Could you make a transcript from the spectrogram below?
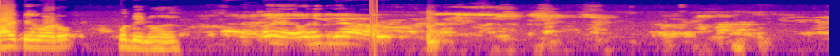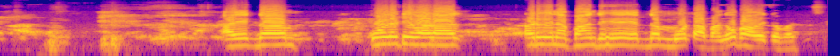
લાઇટિંગ વાળો ફુદીનો છે. આ એકદમ ક્વોલિટી વાળા અડવીના પાંદ હે એકદમ મોટા પાંદ. ઊભા હોય છો ભાઈ?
